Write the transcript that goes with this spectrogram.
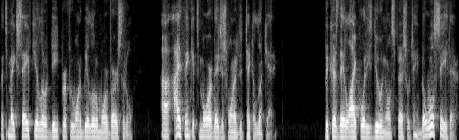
Let's make safety a little deeper if we want to be a little more versatile. Uh, I think it's more of they just wanted to take a look at him because they like what he's doing on special team. But we'll see there.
